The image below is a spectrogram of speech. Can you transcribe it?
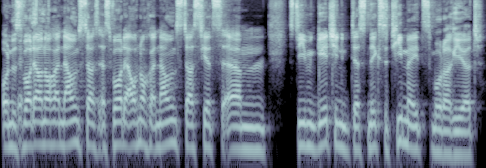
Und es wurde auch noch announced, dass es wurde auch noch announced, dass jetzt ähm, Steven Gätchen das nächste Teammates moderiert.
